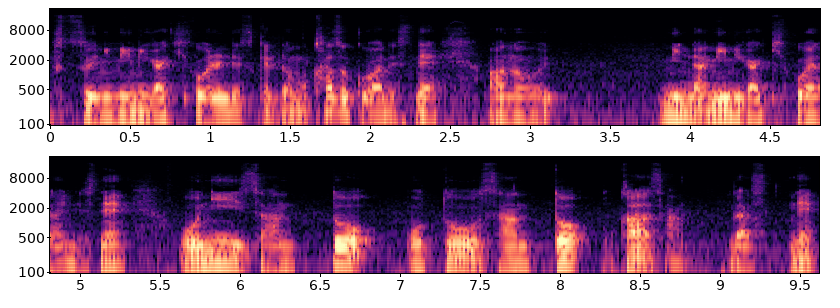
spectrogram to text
普通に耳が聞こえるんですけれども、家族はですね、あの、みんな耳が聞こえないんですね。お兄さんとお父さんとお母さんがね、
